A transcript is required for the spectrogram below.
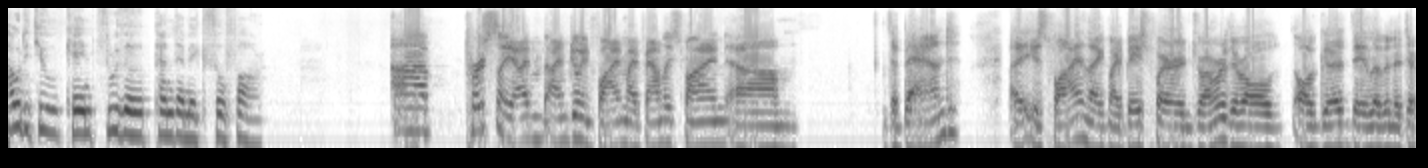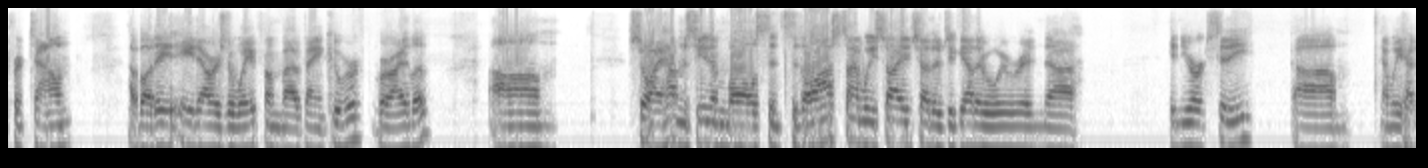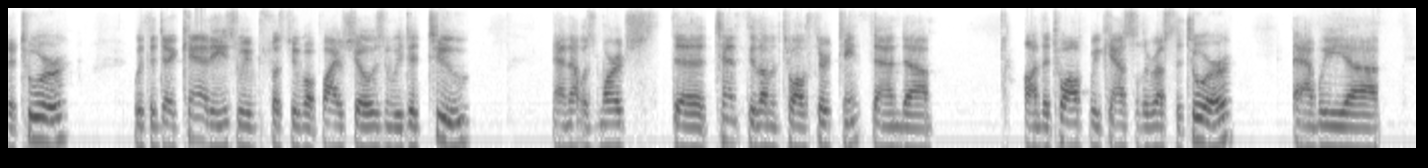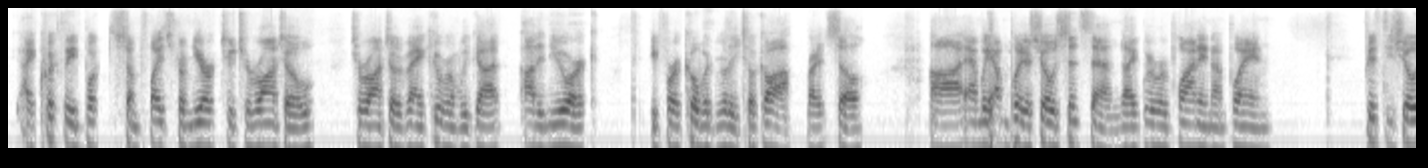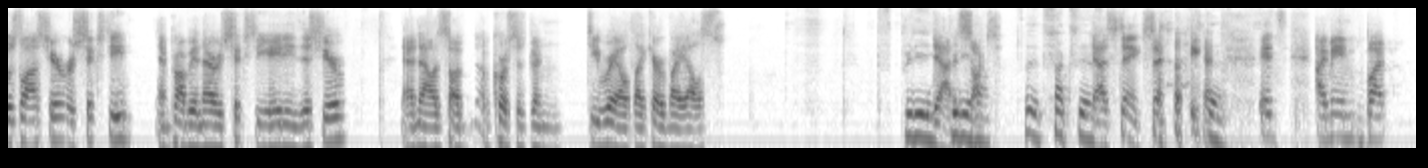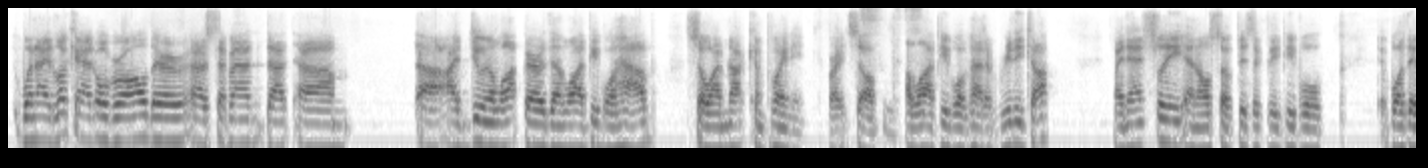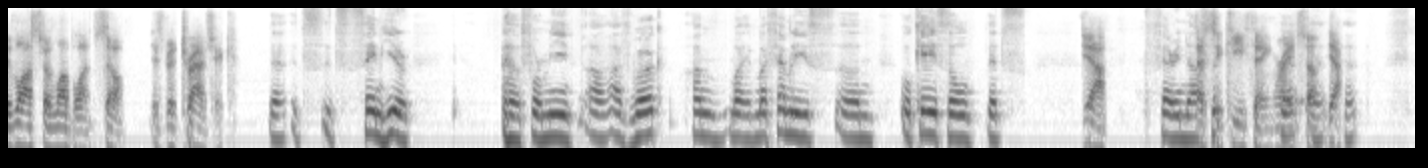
how did you came through the pandemic so far? Uh, personally, I'm I'm doing fine. My family's fine. Um, the band uh, is fine. Like my bass player and drummer, they're all all good. They live in a different town, about eight eight hours away from uh, Vancouver, where I live. Um, so I haven't seen them all since the last time we saw each other together. We were in uh, in New York City, um, and we had a tour with the Dead Kennedys. We were supposed to do about five shows, and we did two, and that was March the 10th, 11th, 12th, 13th, and uh, on the 12th we canceled the rest of the tour, and we uh, I quickly booked some flights from New York to Toronto, Toronto to Vancouver, and we got out of New York before COVID really took off, right? So, uh, and we haven't played a show since then. Like we were planning on playing 50 shows last year or 60, and probably another 60, 80 this year. And now it's, of course, it's been derailed like everybody else. It's pretty, yeah, pretty it sucks. Hard. It sucks. Yes. Yeah, it stinks. yeah. It's, I mean, but when I look at overall there, uh, Stefan, that um, uh, I'm doing a lot better than a lot of people have. So I'm not complaining, right? So a lot of people have had it really tough financially and also physically. People, well, they've lost their loved ones. So it's been tragic. Yeah, it's it's same here. Uh, for me, uh, I've work. Um, my my family is um, okay, so that's yeah, fair enough. That's the key thing, right? so yeah.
